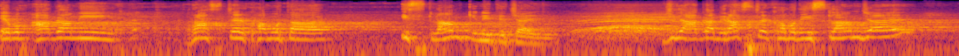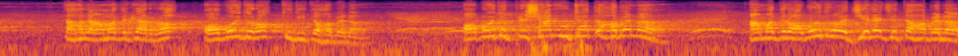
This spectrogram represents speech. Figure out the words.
এবং আগামী রাষ্ট্রের ক্ষমতা ইসলামকে নিতে চাই। যদি আগামী রাষ্ট্রের ক্ষমতা ইসলাম যায়, তাহলে আমাদেরকে আর অবৈধ রক্ত দিতে হবে না। অবৈধ পেশানি উঠাতে হবে না। আমাদের অবৈধভাবে জেলে যেতে হবে না।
